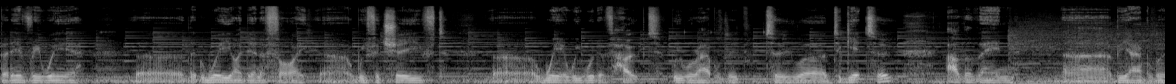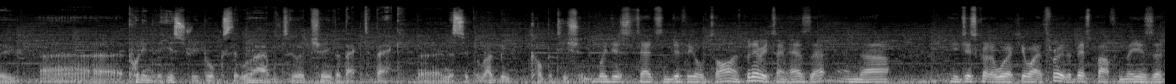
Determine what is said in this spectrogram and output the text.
but everywhere uh, that we identify, uh, we've achieved uh, where we would have hoped we were able to, to, uh, to get to, other than uh, be able to uh, put into the history books that we're able to achieve a back-to-back uh, in the Super Rugby competition. We just had some difficult times, but every team has that, and uh, you just got to work your way through. The best part for me is that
